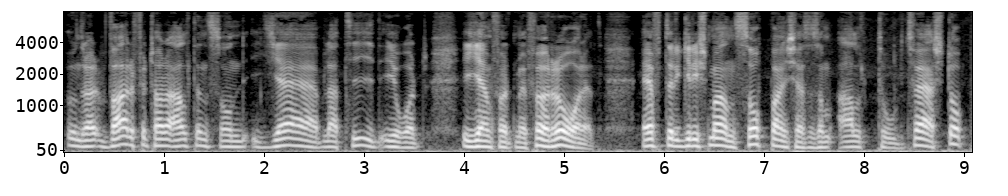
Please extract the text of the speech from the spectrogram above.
undrar varför tar allt en sån jävla tid i år jämfört med förra året? Efter Grishman-soppan känns det som allt tog tvärstopp.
